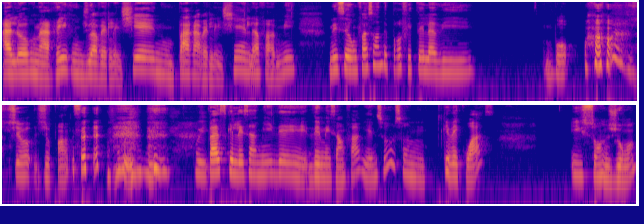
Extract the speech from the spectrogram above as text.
Alors, on arrive, on joue avec les chiens, on part avec les chiens, la famille. Mais c'est une façon de profiter la vie. Bon, je, je pense. oui. Parce que les amis de, de, mes enfants, bien sûr, sont québécois. Ils sont jeunes.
